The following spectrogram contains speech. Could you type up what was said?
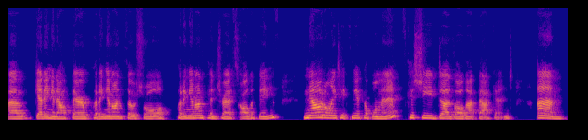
of getting it out there, putting it on social, putting it on Pinterest, all the things. Now it only takes me a couple minutes because she does all that back end. Um,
